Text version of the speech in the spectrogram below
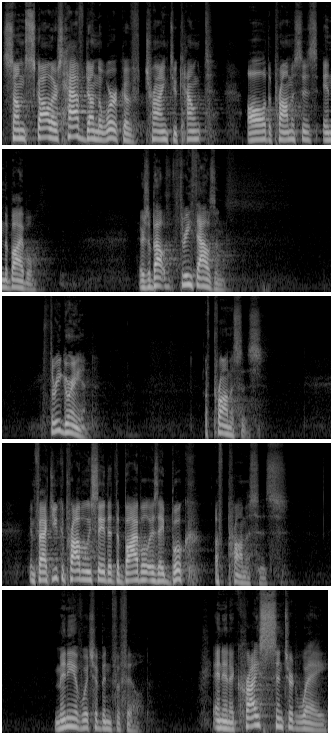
some scholars have done the work of trying to count all the promises in the Bible. There's about 3,000, three grand of promises. In fact, you could probably say that the Bible is a book of promises, many of which have been fulfilled. And in a Christ centered way,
